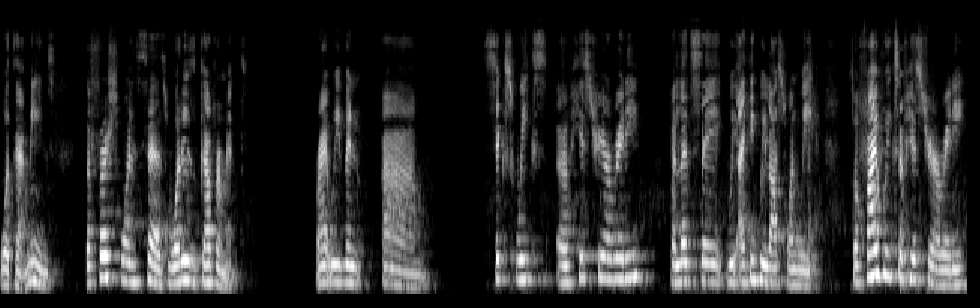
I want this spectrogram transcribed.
what that means. The first one says, what is government? Right? We've been um, six weeks of history already, but let's say, we I think we lost one week. So five weeks of history already,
